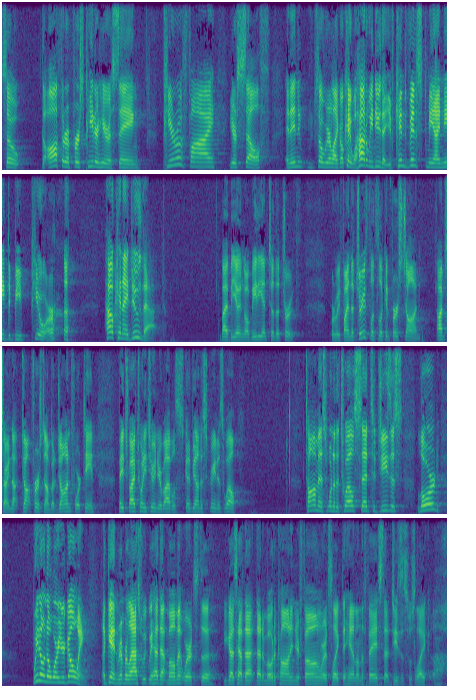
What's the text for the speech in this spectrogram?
So the author of First Peter here is saying, purify yourself. And then, so we're like, okay, well, how do we do that? You've convinced me I need to be pure. how can I do that? By being obedient to the truth. Where do we find the truth? Let's look in 1 John. I'm sorry, not John, 1 John, but John 14, page 522 in your Bibles. It's going to be on the screen as well. Thomas, one of the twelve, said to Jesus, Lord, we don't know where you're going. Again, remember last week we had that moment where it's the, you guys have that, that emoticon in your phone where it's like the hand on the face that Jesus was like, ugh.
